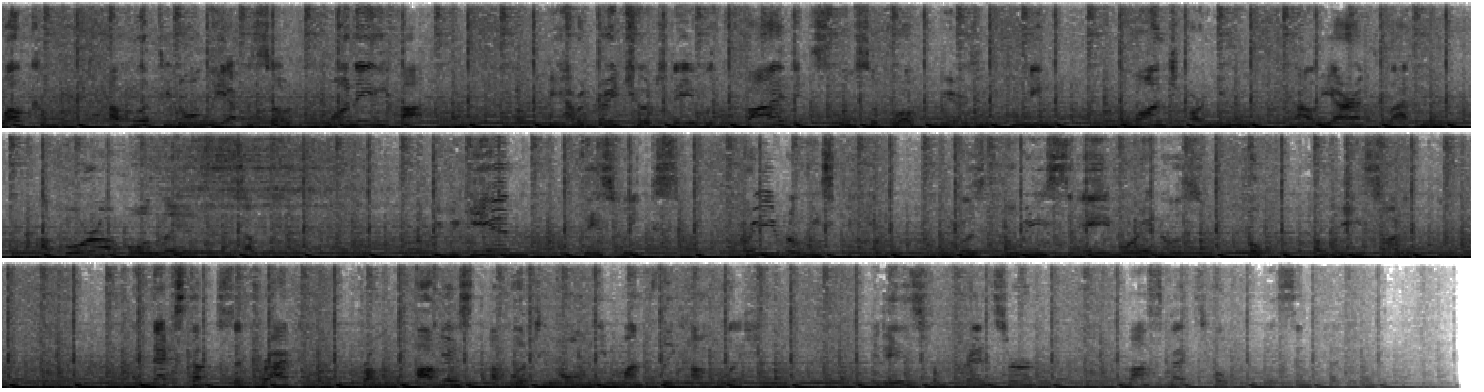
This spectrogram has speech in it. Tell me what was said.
Welcome to Uplifting Only episode 185. We have a great show today with five exclusive world premieres, including the launch of our new Balearic Latin Abora Ole subway. We begin with this week's pre-release pick, which was Luis A. Moreno's Hope from B Sonic And next up is a track from August Uplifting Only monthly compilation. It is from Prancer, MOSFET's Hope. Listen,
